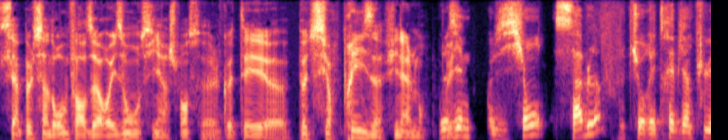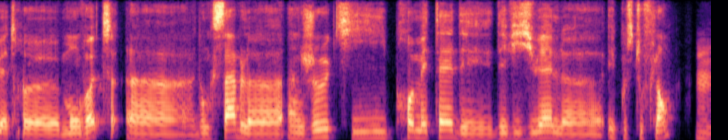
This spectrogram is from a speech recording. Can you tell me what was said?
C'est un peu le syndrome Forza Horizon aussi, hein, je pense, euh, le côté euh, peu de surprise finalement. Oui. Deuxième position, Sable, qui aurait très bien pu être euh, mon vote. Euh, donc Sable, euh, un jeu qui promettait des, des visuels euh, époustouflants. Mm.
